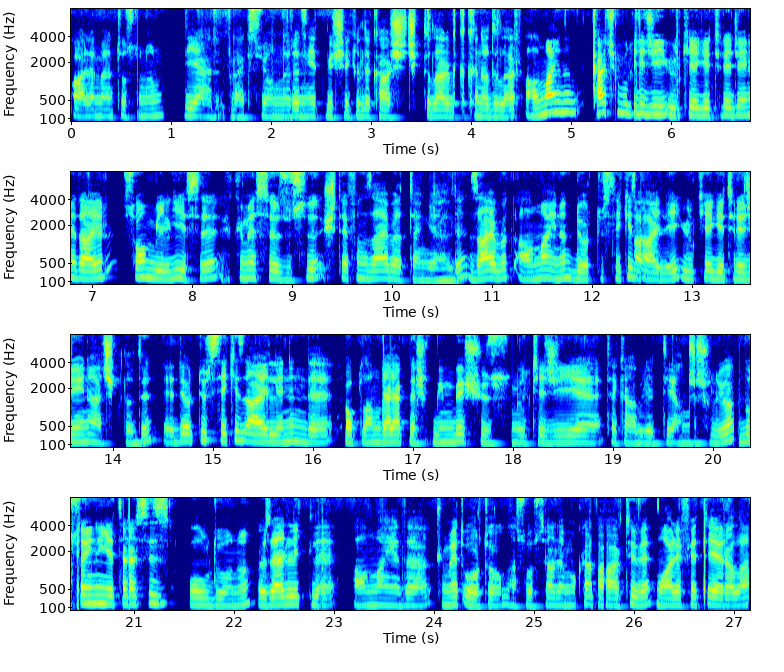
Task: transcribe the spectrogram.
parlamentosunun diğer fraksiyonları net bir şekilde karşı çıktılar ve kınadılar. Almanya'nın kaç mülteciyi ülkeye getireceğine dair son bilgi ise hükümet sözcüsü Stefan Seibert'ten geldi. Seibert Almanya'nın 408 aileyi ülkeye getireceğini açıkladı. 408 ailenin de toplamda yaklaşık 1500 mülteciye tekabül ettiği anlaşılıyor. Bu sayının yetersiz olduğunu özellikle Almanya'da hükümet ortağı olan Sosyal Demokrat Parti ve muhalefette yer alan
